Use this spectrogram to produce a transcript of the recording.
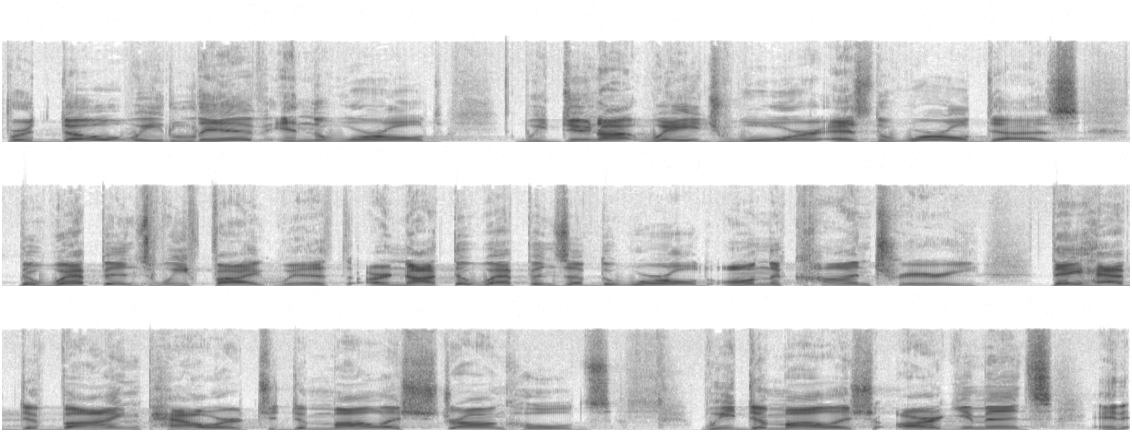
"For though we live in the world, we do not wage war as the world does. The weapons we fight with are not the weapons of the world. On the contrary, they have divine power to demolish strongholds. We demolish arguments and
